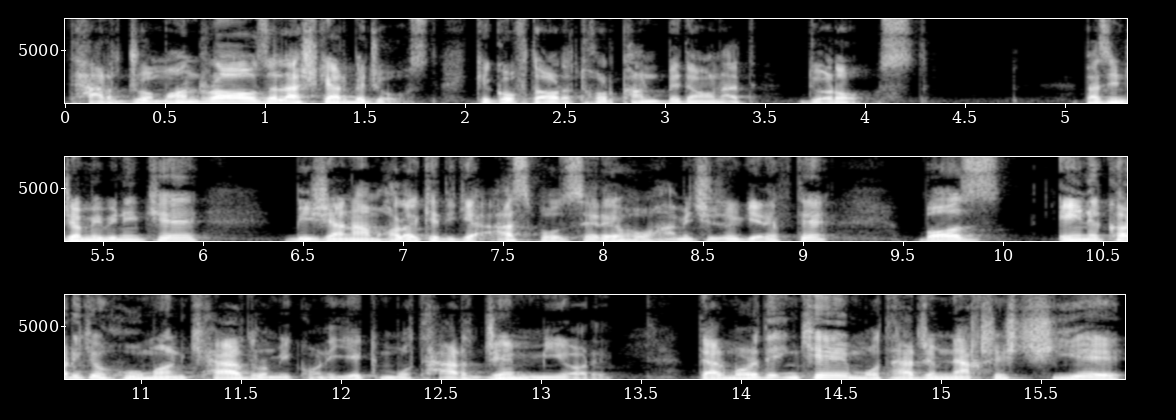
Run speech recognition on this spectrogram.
ترجمان راز لشکر بجست که گفتار ترکان بداند درست. پس اینجا می‌بینیم که بیژن هم حالا که دیگه اسب و سره و همه چیز رو گرفته باز عین کاری که هومان کرد رو می‌کنه یک مترجم میاره در مورد اینکه مترجم نقشش چیه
